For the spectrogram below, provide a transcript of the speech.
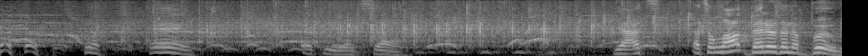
hey, thank you. Uh, yeah, that's, that's a lot better than a boo.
